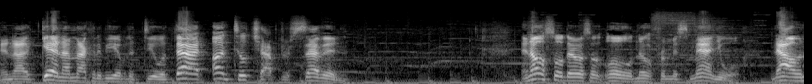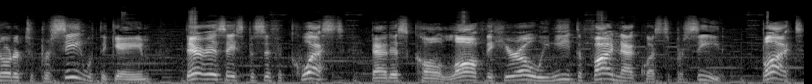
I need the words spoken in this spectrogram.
And again, I'm not going to be able to deal with that until Chapter 7. And also, there was a little note from Miss Manual. Now, in order to proceed with the game, there is a specific quest that is called Law of the Hero. We need to find that quest to proceed. But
